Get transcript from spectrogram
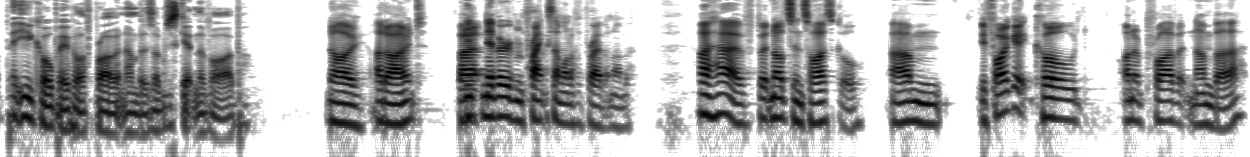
I bet you call people off private numbers. I'm just getting the vibe. No, I don't. You'd But never even prank someone off a private number. I have, but not since high school. Um, if I get called on a private number,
